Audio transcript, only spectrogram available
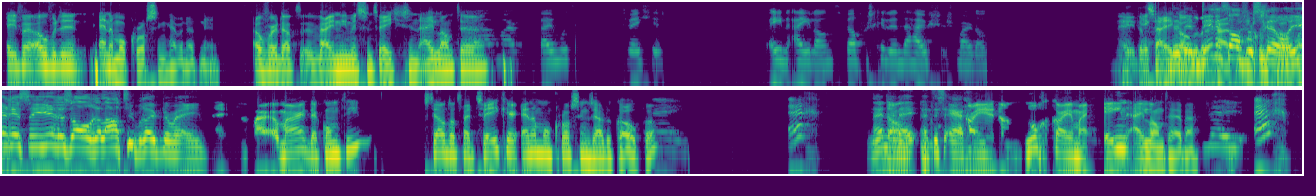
even over de Animal Crossing hebben we het nu. Over dat wij niet met z'n tweetjes een eiland... eh, Ja, maar wij moeten tweetjes één eiland, wel verschillende huisjes, maar dan. nee, dat Ik- zei ik dit, ook. dit, is al verschil. Hier is, hier is al relatiebreuk nummer 1. Maar, maar daar komt hij. Stel dat wij twee keer Animal Crossing zouden kopen. Nee. Echt? Nee, nee, nee. Het is erger. Kan je dan nog kan je maar één eiland hebben. Nee. Echt?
